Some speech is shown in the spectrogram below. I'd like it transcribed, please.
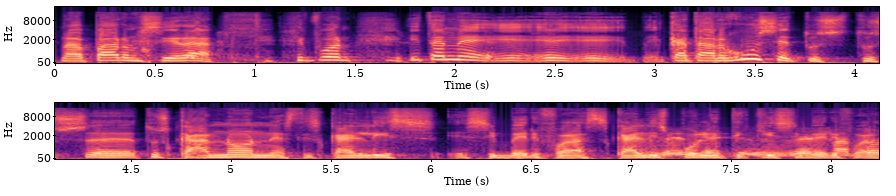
να πάρουν σειρά. λοιπόν, ήταν, ε, καταργούσε τους τους, τους κανόνες της καλής συμπεριφοράς, της καλής πολιτικής συμπεριφοράς.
